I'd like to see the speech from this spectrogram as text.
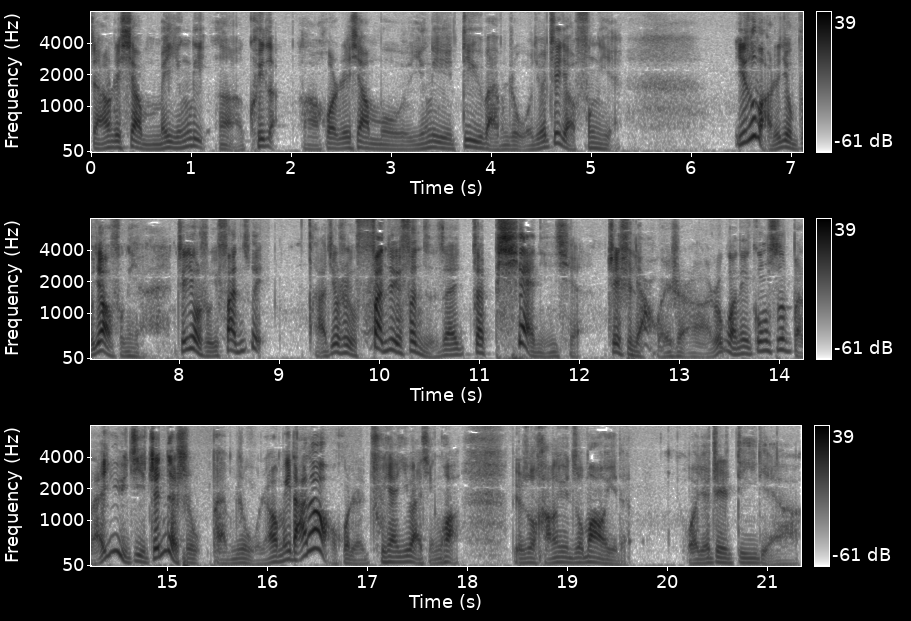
然后这项目没盈利啊，亏了啊，或者这项目盈利低于百分之五，我觉得这叫风险。易租宝这就不叫风险，这就属于犯罪啊，就是有犯罪分子在在骗您钱。这是两回事啊！如果那公司本来预计真的是百分之五，然后没达到，或者出现意外情况，比如说航运做贸易的，我觉得这是第一点啊。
